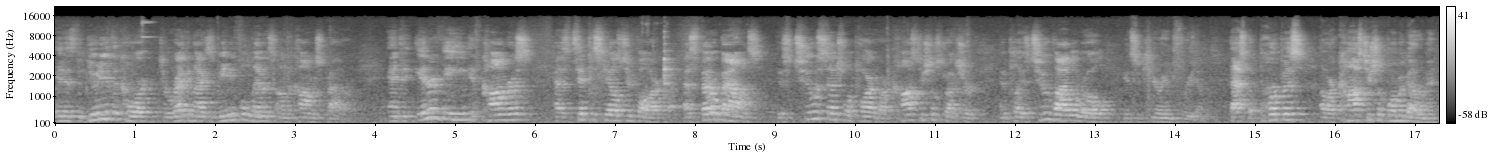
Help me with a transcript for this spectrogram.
It is the duty of the court to recognize meaningful limits on the Congress power and to intervene if Congress has tipped the scales too far, as federal balance is too essential a part of our constitutional structure and plays too vital a role in securing freedom. That's the purpose of our constitutional form of government.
